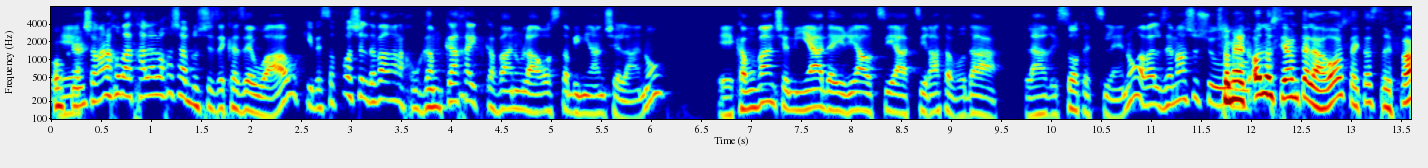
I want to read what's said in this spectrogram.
אוקיי. Okay. עכשיו אנחנו בהתחלה לא חשבנו שזה כזה וואו, כי בסופו של דבר אנחנו גם ככה התכוונו להרוס את הבניין שלנו. אה, כמובן שמיד העירייה הוציאה עצירת עבודה להריסות אצלנו, אבל זה משהו שהוא... זאת אומרת, עוד לא סיימת להרוס, הייתה שריפה,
